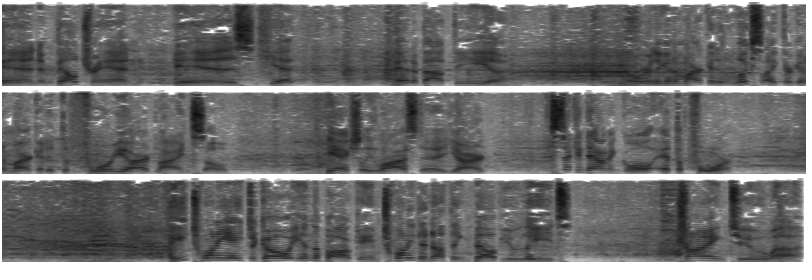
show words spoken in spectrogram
And Beltran is hit at about the. Uh, where are they going to mark it? It looks like they're going to mark it at the four yard line. So he actually lost a yard. Second down and goal at the four. 8:28 to go in the ball game. 20 to nothing. Bellevue leads. Trying to uh,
